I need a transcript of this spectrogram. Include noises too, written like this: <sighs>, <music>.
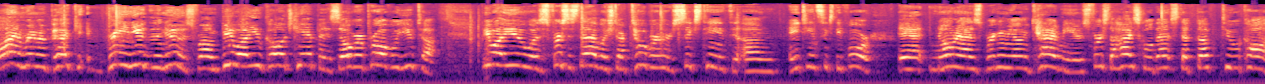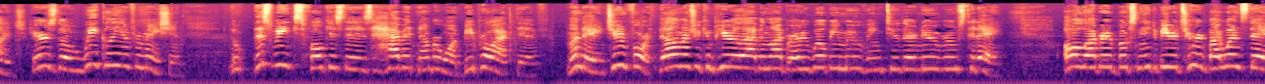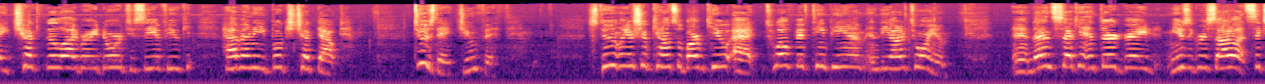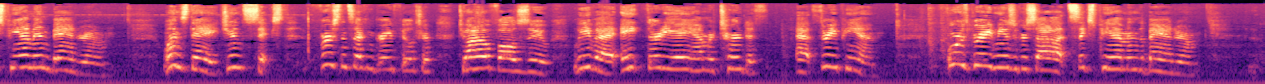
I am Raymond Peck, bringing you the news from BYU College campus over in Provo, Utah. BYU was first established October 16th, um, 1864, at, known as Brigham Young Academy. It was first a high school, then stepped up to a college. Here's the weekly information. The, this week's focus is habit number one, be proactive. Monday, June 4th, the elementary computer lab and library will be moving to their new rooms today. All library books need to be returned by Wednesday. Check the library door to see if you have any books checked out. Tuesday, June 5th. Student Leadership Council barbecue at 12:15 p.m. in the auditorium. And then second and third grade music recital at 6 p.m. in band room. Wednesday, June 6th. First and second grade field trip to Idaho Falls Zoo. Leave at 8:30 a.m. Return to at 3 p.m. Fourth grade music recital at 6 p.m. in the band room.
